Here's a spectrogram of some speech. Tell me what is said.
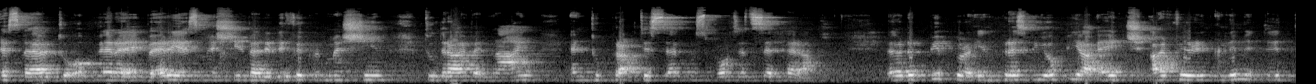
as well to operate various machines, very difficult machine, to drive at night and to practice certain sports, etc. Uh, the people in presbyopia age are very limited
